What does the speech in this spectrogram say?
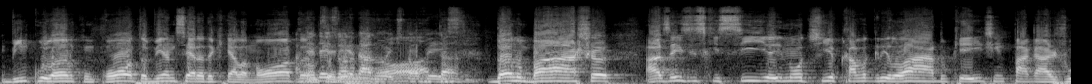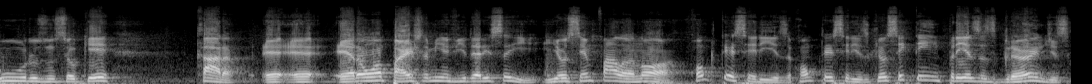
vinculando com conta, vendo se era daquela nota Até 10 horas da noite, nota. talvez. dando baixa, às vezes esquecia e outro dia ficava grilado, porque aí tinha que pagar juros, não sei o quê. Cara, é- é- era uma parte da minha vida, era isso aí. E eu sempre falando, ó, como que terceiriza? Como que terceiriza? Porque eu sei que tem empresas grandes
